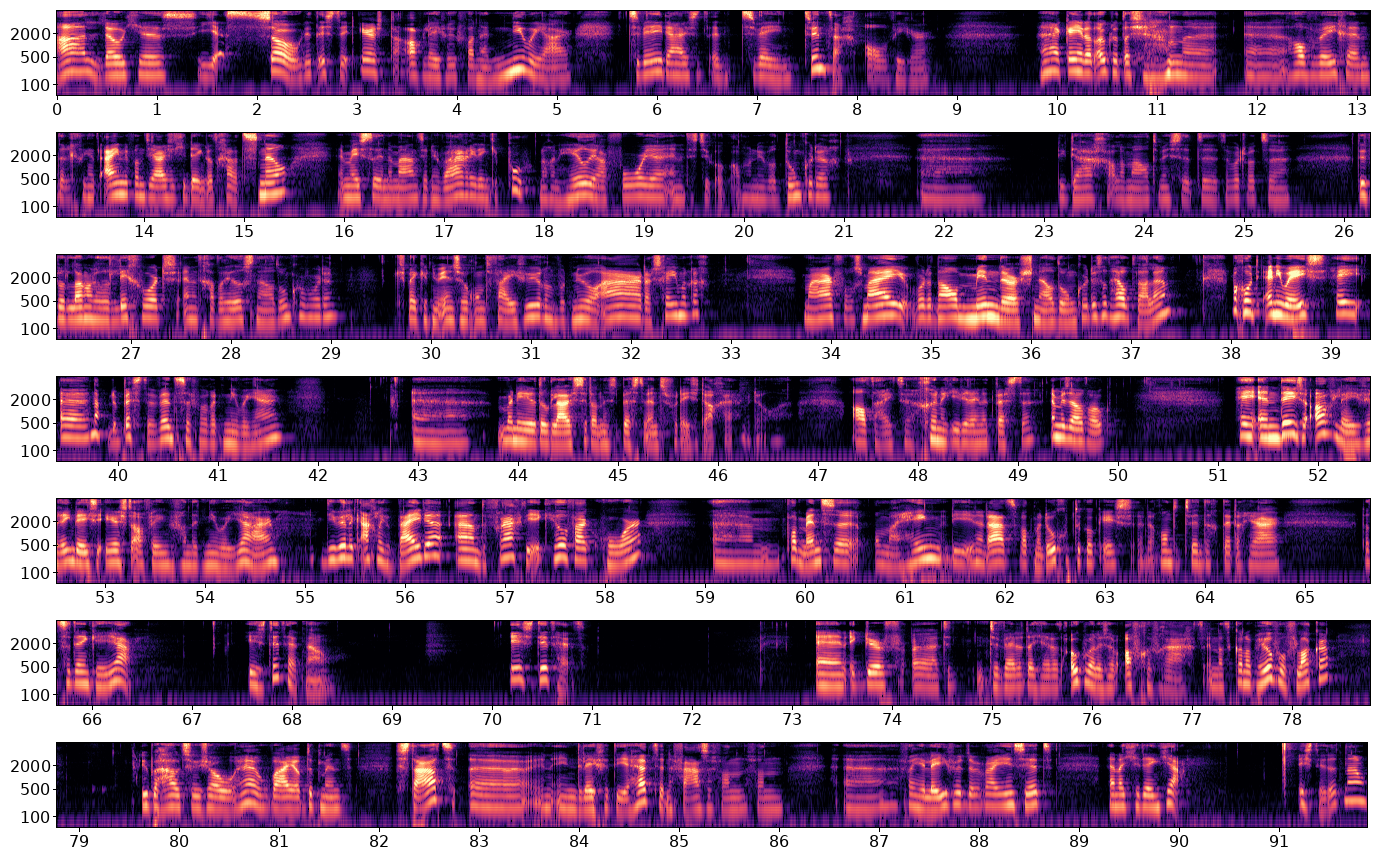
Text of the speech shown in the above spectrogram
Hallootjes, yes. Zo, dit is de eerste aflevering van het nieuwe jaar 2022 alweer. Herken je dat ook, dat als je dan uh, uh, halverwege en richting het einde van het jaar zit, je denkt dat gaat het snel. En meestal in de maand januari denk je, poeh, nog een heel jaar voor je. En het is natuurlijk ook allemaal nu wat donkerder. Uh, die dagen allemaal, tenminste, het, het wordt wat, dit wat langer dat het licht wordt en het gaat al heel snel donker worden. Ik spreek het nu in zo rond 5 uur en het wordt nu al aardig schemerig. Maar volgens mij wordt het nou al minder snel donker, dus dat helpt wel hè. Maar goed, anyways. Hey, uh, nou, de beste wensen voor het nieuwe jaar. Uh, wanneer je het ook luistert, dan is het beste wensen voor deze dag. Hè? Ik bedoel, uh, altijd gun ik iedereen het beste. En mezelf ook. Hey, en deze aflevering, deze eerste aflevering van dit nieuwe jaar, die wil ik eigenlijk wijden aan de vraag die ik heel vaak hoor um, van mensen om mij heen, die inderdaad, wat mijn doelgroep natuurlijk ook is, eh, rond de 20, 30 jaar, dat ze denken, ja, is dit het nou? Is dit het? En ik durf uh, te, te wedden dat jij dat ook wel eens hebt afgevraagd. En dat kan op heel veel vlakken. Überhaupt sowieso hè, waar je op dit moment staat uh, in, in de leven die je hebt en de fase van, van, van je leven waar je in zit. En dat je denkt, ja, is dit het nou?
